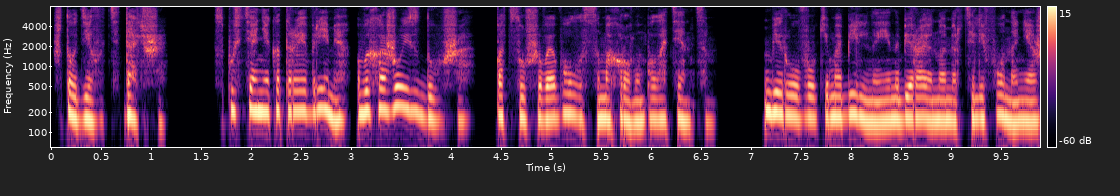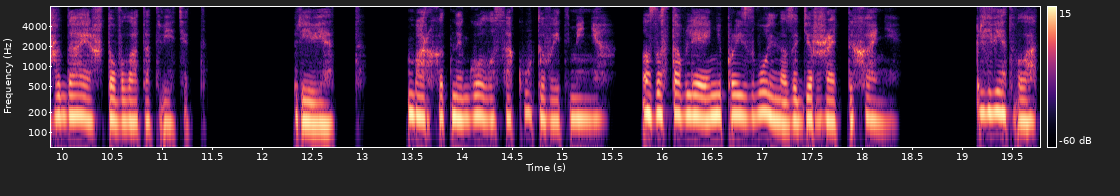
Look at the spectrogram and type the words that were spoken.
что делать дальше. Спустя некоторое время выхожу из душа, подсушивая волосы махровым полотенцем. Беру в руки мобильный и набираю номер телефона, не ожидая, что Влад ответит. «Привет. Бархатный голос окутывает меня, заставляя непроизвольно задержать дыхание. «Привет, Влад.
